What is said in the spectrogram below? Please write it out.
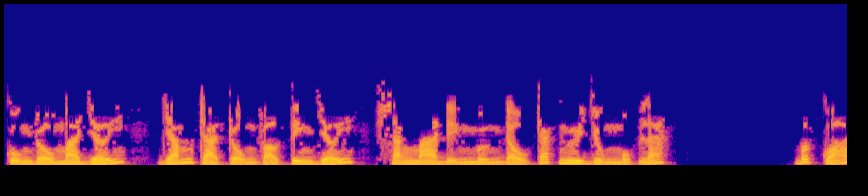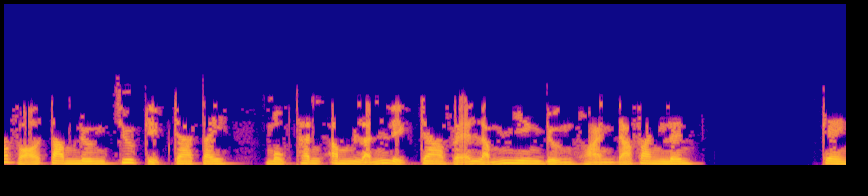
Cùng đồ ma giới, dám trà trộn vào tiên giới, sang ma điện mượn đầu các ngươi dùng một lát. Bất quá võ tam nương chưa kịp ra tay, một thanh âm lãnh liệt tra vẽ lẫm nhiên đường hoàng đã vang lên. Ken.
